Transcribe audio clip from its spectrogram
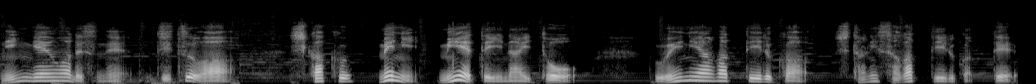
人間はですね、実は視覚、目に見えていないと上に上がっているか下に下がっているかって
